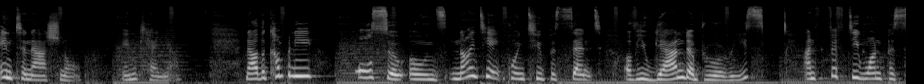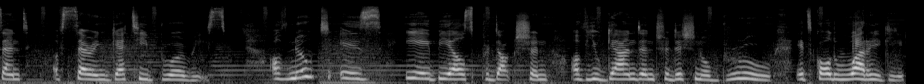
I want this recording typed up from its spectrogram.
International in Kenya. Now, the company also owns 98.2% of Uganda breweries, and 51% of Serengeti breweries. Of note is EABL's production of Ugandan traditional brew. It's called Waragi,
